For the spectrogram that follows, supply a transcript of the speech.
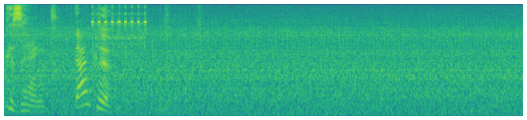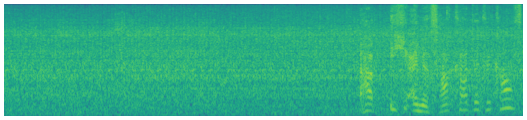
abgesenkt. Danke. Hab ich eine Fahrkarte gekauft?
